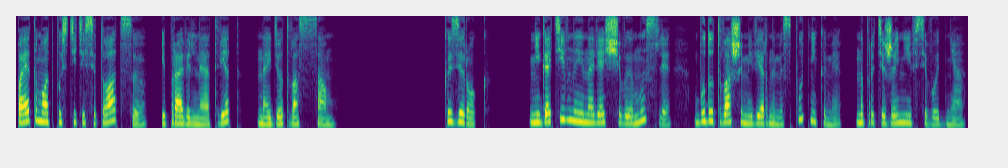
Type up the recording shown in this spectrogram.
Поэтому отпустите ситуацию, и правильный ответ найдет вас сам. Козерог. Негативные и навязчивые мысли будут вашими верными спутниками на протяжении всего дня.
